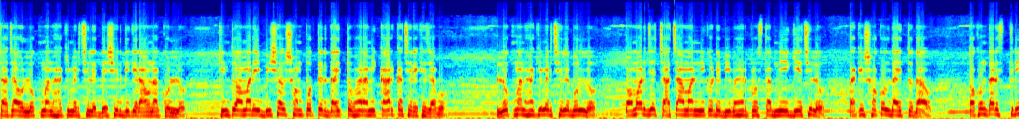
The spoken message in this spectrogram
চাচা ও লোকমান হাকিমের ছেলে দেশের দিকে রওনা করল? কিন্তু আমার এই বিশাল সম্পত্তির দায়িত্বভার আমি কার কাছে রেখে যাব? লোকমান হাকিমের ছেলে বলল, তোমার যে চাচা আমার নিকটে বিবাহের প্রস্তাব নিয়ে গিয়েছিল, তাকে সকল দায়িত্ব দাও। তখন তার স্ত্রী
